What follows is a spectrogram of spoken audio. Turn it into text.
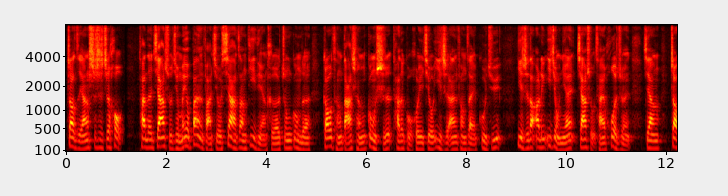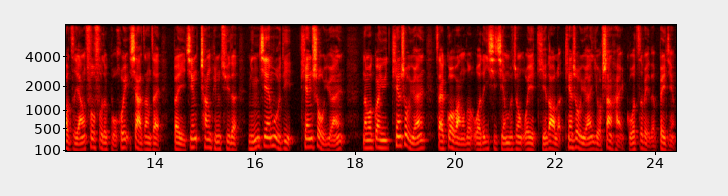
赵子阳逝世之后，他的家属就没有办法就下葬地点和中共的高层达成共识，他的骨灰就一直安放在故居，一直到二零一九年，家属才获准将赵子阳夫妇的骨灰下葬在北京昌平区的民间墓地天寿园。那么，关于天寿园，在过往的我的一期节目中，我也提到了天寿园有上海国资委的背景。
